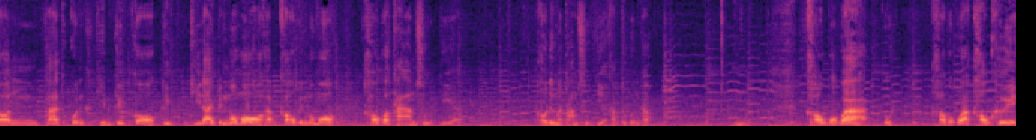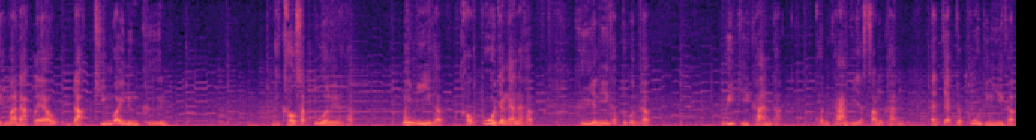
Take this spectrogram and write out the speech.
ตอนถ้าทุกคนเห็นคลิปก็คลิปที่ได้เป็นหม้อๆครับ เข้าเป็นหม้อๆเขาก็ถามสูตรเหยื่อเขาเดินมาถามสูตรเหยื่อครับ ทุกคนครับอืเขาบอกว่าอุยเขาบอกว่าเขาเคยมาดักแล้ว ดักทิ้งไว้หนึ่งคืน ไม่เข้าสักตัวเลยนะครับ ไม่มีครับ เขาพูดอย่างนั้นนะครับ คืออย่างนี้ครับทุกคนครับ วิธีการดักค่อนข้างที่จะสำคัญ แต่แจ็คจะพูดอย่างนี้ครับ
